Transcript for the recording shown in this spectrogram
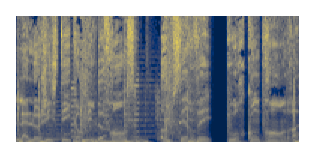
La logistique en Ile-de-France, observez pour comprendre.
